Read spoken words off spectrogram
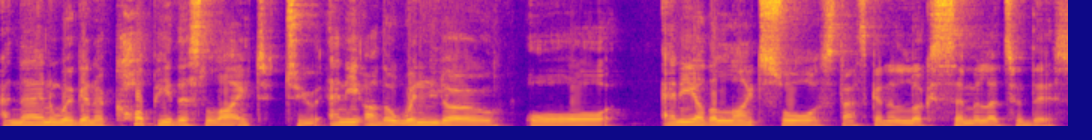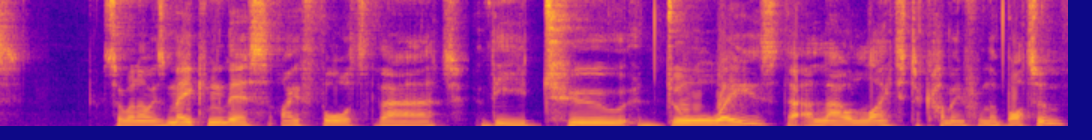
And then we're going to copy this light to any other window or any other light source that's going to look similar to this. So when I was making this, I thought that the two doorways that allow light to come in from the bottom,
